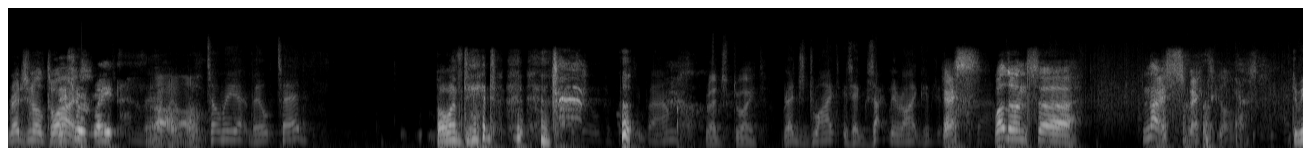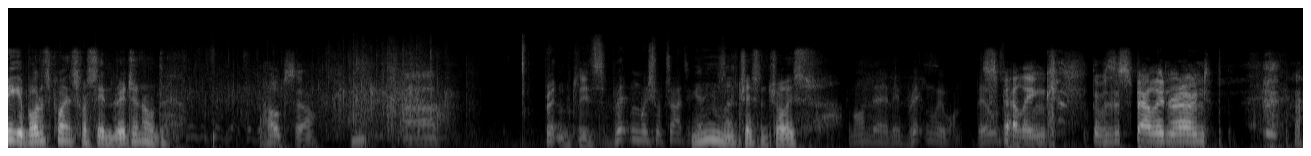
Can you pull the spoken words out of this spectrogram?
Reginald Dwight. Richard Wright. There, Bill. Don't tell me yet, Bill. Ted? Bowen's dead. Bill for £30. Reg Dwight. Reg Dwight is exactly right. Gives you Yes. Well done, sir. Nice spectacle. Do we get bonus points for saying Reginald? I hope so. Uh, Britain, please. Britain, we shall try to get Hmm, you. interesting choice. Come on, Davy. Britain, we want. Bill's Spelling. there was a spelling round.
